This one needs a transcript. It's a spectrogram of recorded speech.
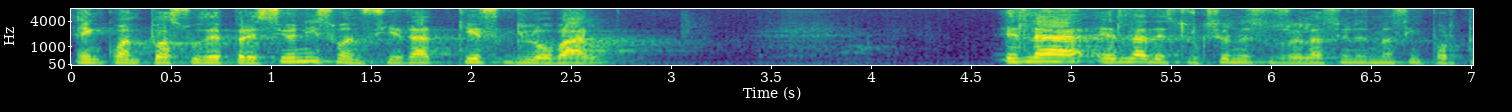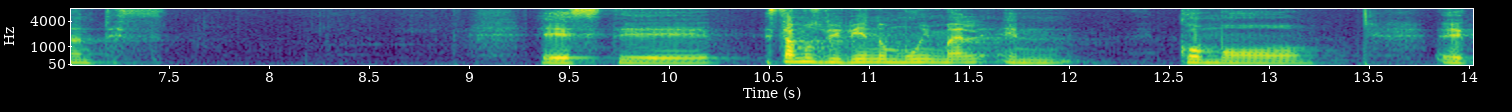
en cuanto a su depresión y su ansiedad, que es global, es la, es la destrucción de sus relaciones más importantes. Este, estamos viviendo muy mal en, como, eh,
